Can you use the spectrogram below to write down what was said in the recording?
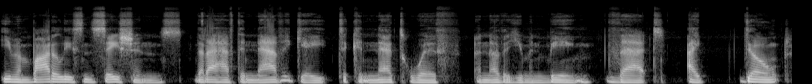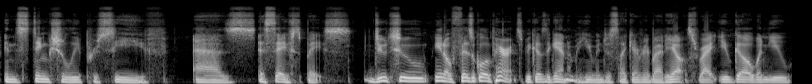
even bodily sensations that I have to navigate to connect with another human being that I don't instinctually perceive as a safe space due to you know physical appearance because again i'm a human just like everybody else right? You go and you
